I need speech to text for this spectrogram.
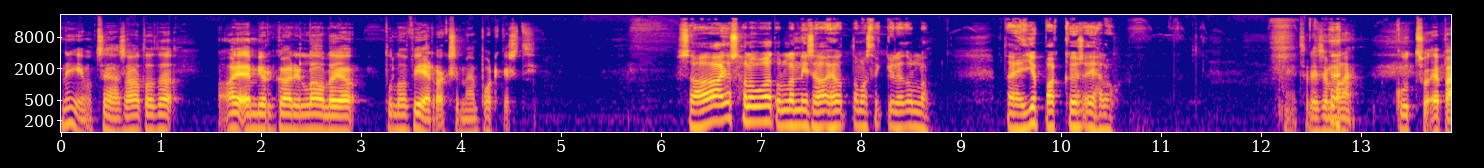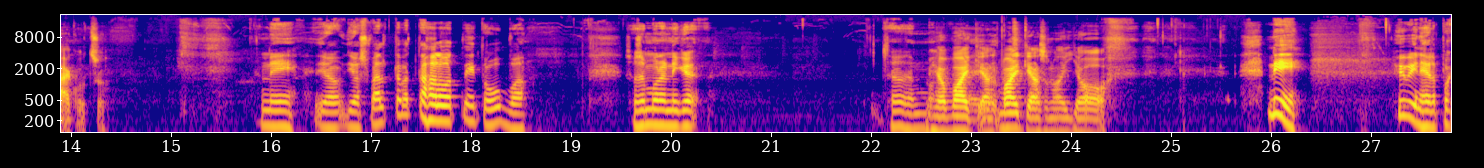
Niin, mutta sehän saa tuota I Am Your Godin lauleja tulla vieraaksi meidän podcastiin. Saa, jos haluaa tulla, niin saa ehdottomasti kyllä tulla. Tai ei ole pakko, jos ei halua. Niin, se oli semmoinen kutsu, epäkutsu. Niin, jo, jos välttämättä haluat, niin tuu vaan. Se on semmoinen niinkö... Se on semmoinen... Mihin on vaikea, vaikea sanoa joo. Niin. Hyvin helppo,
